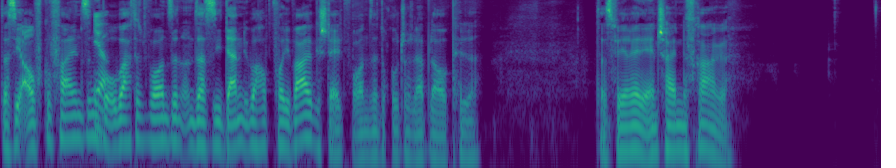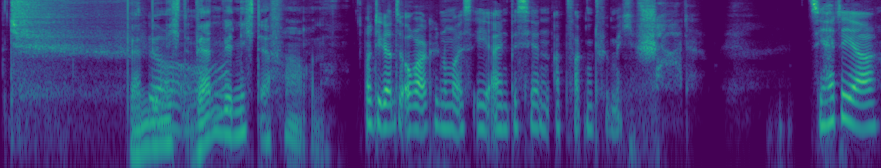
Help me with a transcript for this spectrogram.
dass sie aufgefallen sind, Ja. beobachtet worden sind und dass sie dann überhaupt vor die Wahl gestellt worden sind, rote oder blaue Pille. Das wäre die entscheidende Frage. Werden wir Ja. nicht, werden wir nicht erfahren. Und die ganze Orakelnummer ist eh ein bisschen abfuckend für mich. Schade. Sie hätte ja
